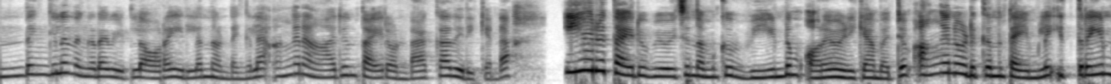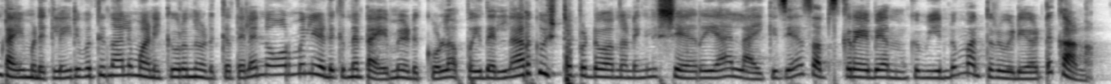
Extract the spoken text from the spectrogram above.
എന്തെങ്കിലും നിങ്ങളുടെ വീട്ടിൽ ഉറയില്ലെന്നുണ്ടെങ്കിൽ അങ്ങനെ ആരും തൈര് ഉണ്ടാക്കാതിരിക്കേണ്ട. ഈ ഒരു തൈര് ഉപയോഗിച്ച് നമുക്ക് വീണ്ടും ഉറയൊഴിക്കാൻ പറ്റും. അങ്ങനെ എടുക്കുന്ന ടൈമിൽ ഇത്രയും ടൈം എടുക്കില്ല. ഇരുപത്തിനാല് മണിക്കൂറൊന്നും എടുക്കത്തില്ല. നോർമലി എടുക്കുന്ന ടൈം എടുക്കുള്ളൂ. അപ്പോൾ ഇതെല്ലാവർക്കും ഇഷ്ടപ്പെട്ടു എന്നുണ്ടെങ്കിൽ ഷെയർ ചെയ്യുക ലൈക്ക് ചെയ്യുക സബ്സ്ക്രൈബ് ചെയ്യുക. നമുക്ക് വീണ്ടും മറ്റൊരു വീഡിയോ ആയിട്ട് കാണാം.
